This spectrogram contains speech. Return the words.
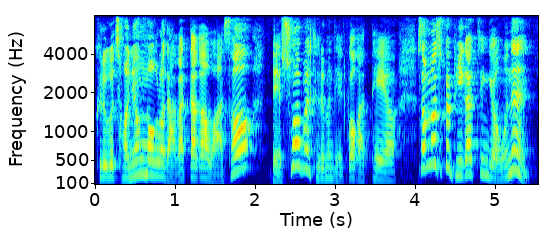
그리고 저녁 먹으러 나갔다가 와서 네 수업을 들으면 될 것 같아요. 썸머스쿨 B 같은 경우는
